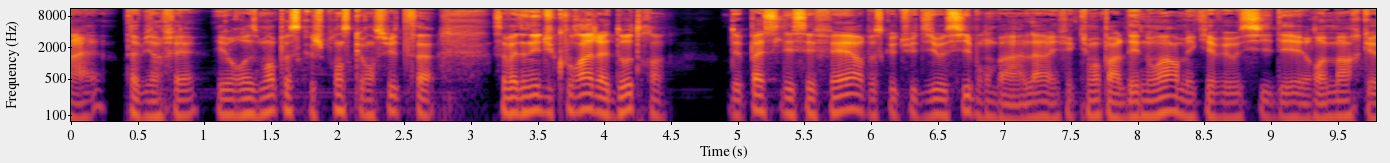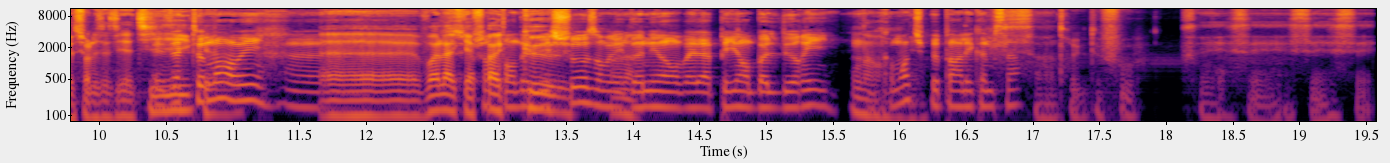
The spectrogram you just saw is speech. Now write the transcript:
ouais, t'as bien fait. Et heureusement, parce que je pense qu'ensuite, ça, ça va donner du courage à d'autres de pas se laisser faire, parce que tu dis aussi, bon, bah, là, effectivement, on parle des Noirs, mais qu'il y avait aussi des remarques sur les Asiatiques. Exactement, Euh, oui. Euh, Euh, voilà, qu'il n'y a pas que... des choses, on va voilà. donner, on va la payer en bol de riz. Non, Comment tu peux parler comme ça? C'est un truc de fou. C'est, c'est, c'est, c'est...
